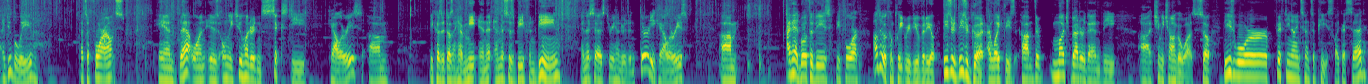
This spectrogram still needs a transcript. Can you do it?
I do believe that's a four ounce, and that one is only 260 calories. Um, because it doesn't have meat in it. And this is beef and bean, and this has 330 calories. Um, I've had both of these before. I'll do a complete review video. These are these are good. I like these. Um, they're much better than the uh, chimichanga was. So these were 59 cents a piece, like I said.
